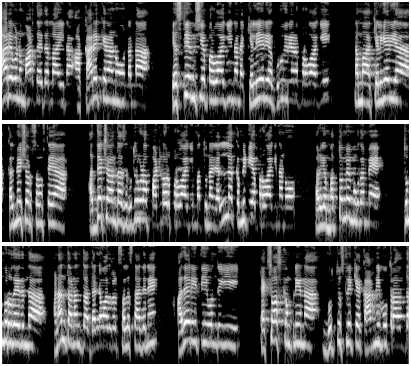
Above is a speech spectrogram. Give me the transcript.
ಕಾರ್ಯವನ್ನು ಮಾಡ್ತಾ ಇದ್ದಾರಲ್ಲ, ಈ ಆ ಕಾರ್ಯಕ್ಕೆ ನಾನು ನನ್ನ ಎಸ್ ಡಿ ಎಂ ಸಿಯ ಪರವಾಗಿ, ನನ್ನ ಕೆಲೇರಿಯ ಗುರು ಹಿರಿಯರ ಪರವಾಗಿ ನಮ್ಮ ಕೆಳಗೇರಿಯ ಕಲ್ಮೇಶ್ವರ ಸಂಸ್ಥೆಯ ಅಧ್ಯಕ್ಷರಾದಂಥ ರುದ್ರಗೌಡ ಪಾಟೀಲ್ ಅವರ ಪರವಾಗಿ ಮತ್ತು ನಾನು ಎಲ್ಲ ಕಮಿಟಿಯ ಪರವಾಗಿ ನಾನು ಅವರಿಗೆ ಮತ್ತೊಮ್ಮೆ ಮುಗ್ದೊಮ್ಮೆ ತುಂಬ ಹೃದಯದಿಂದ ಅನಂತ ಅನಂತ ಧನ್ಯವಾದಗಳನ್ನು ಸಲ್ಲಿಸ್ತಾ ಇದ್ದೇನೆ. ಅದೇ ರೀತಿ ಒಂದು ಈ ಟೆಕ್ಸಾಸ್ ಕಂಪ್ನಿಯನ್ನು ಗುರುತಿಸ್ಲಿಕ್ಕೆ ಕಾರಣೀಭೂತರಾದಂಥ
